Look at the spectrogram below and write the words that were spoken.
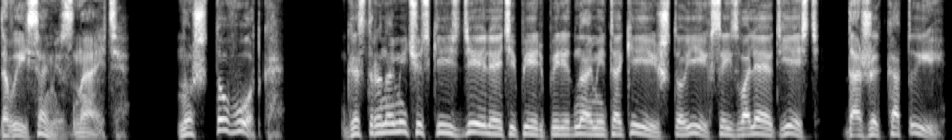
Да вы и сами знаете. Но что водка? Гастрономические изделия теперь перед нами такие, что их соизволяют есть даже коты.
